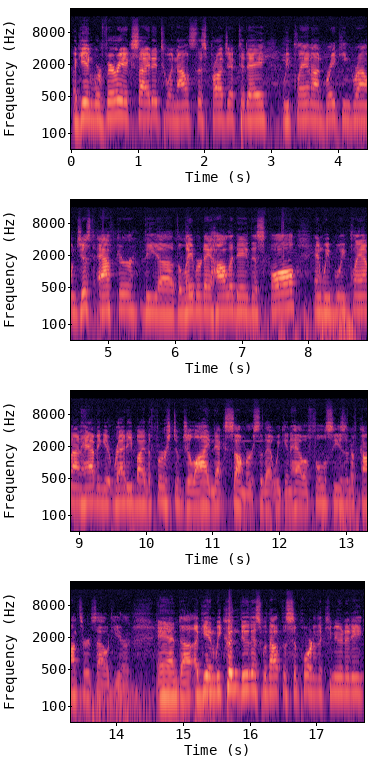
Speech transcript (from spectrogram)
Again, we're very excited to announce this project today. We plan on breaking ground just after the, uh, the Labor Day holiday this fall, and we, we plan on having it ready by the 1st of July next summer so that we can have a full season of concerts out here. And uh, again, we couldn't do this without the support of the community.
